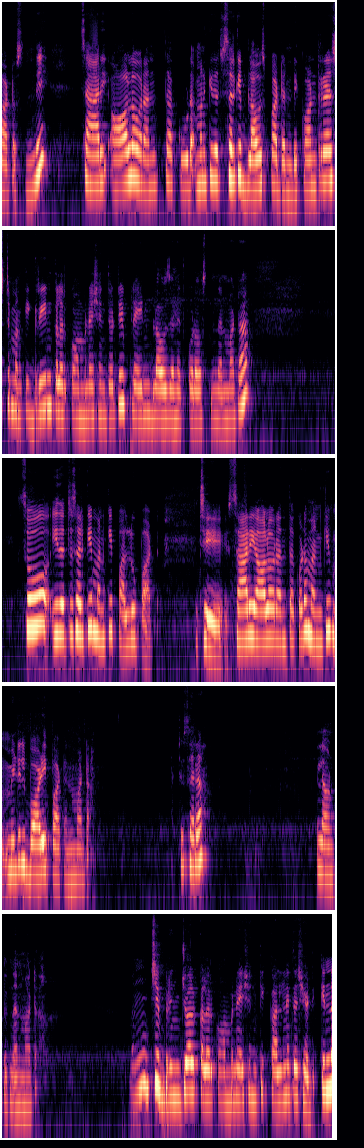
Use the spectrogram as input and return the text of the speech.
పార్ట్ వస్తుంది. శారీ ఆల్ ఓవర్ అంతా కూడా మనకి ఇది వచ్చేసరికి బ్లౌజ్ పార్ట్ అండి. కాంట్రాస్ట్ మనకి గ్రీన్ కలర్ కాంబినేషన్ తోటి ప్లెయిన్ బ్లౌజ్ అనేది కూడా వస్తుంది అనమాట సో ఇది వచ్చేసరికి మనకి పళ్ళు పార్ట్ చీ సారీ ఆల్ ఓవర్ అంతా కూడా మనకి మిడిల్ బాడీ పార్ట్ అనమాట చూసారా? ఇలా ఉంటుందన్నమాట. మంచి బ్రింజాల్ కలర్ కాంబినేషన్కి కలినేత షేడ్ కింద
